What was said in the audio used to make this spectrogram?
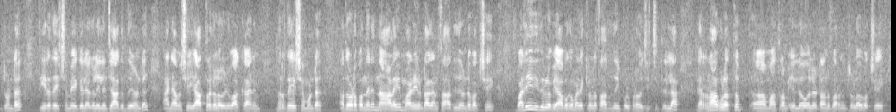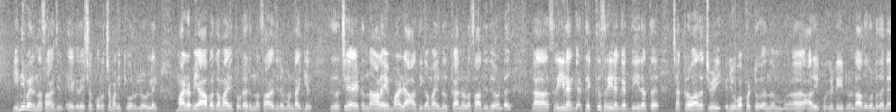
പുറപ്പെടുവിച്ചിട്ടുണ്ട് തീരദേശ മേഖലകളിലും ജാഗ്രതയുണ്ട്. അനാവശ്യ യാത്രകൾ ഒഴിവാക്കാനും നിർദ്ദേശമുണ്ട്. അതോടൊപ്പം തന്നെ നാളെയും മഴയുണ്ടാകാൻ സാധ്യതയുണ്ട്. പക്ഷേ വലിയ രീതിയിലുള്ള വ്യാപക മഴയ്ക്കുള്ള സാധ്യത ഇപ്പോൾ പ്രവചിച്ചിട്ടില്ല. എറണാകുളത്തും മാത്രം യെല്ലോ അലേർട്ടാണ് പറഞ്ഞിട്ടുള്ളത്. പക്ഷേ ഇനി വരുന്ന സാഹചര്യം ഏകദേശം കുറച്ച് മണിക്കൂറിനുള്ളിൽ മഴ വ്യാപകമായി തുടരുന്ന സാഹചര്യം ഉണ്ടെങ്കിൽ തീർച്ചയായിട്ടും നാളെയും മഴ അധികമായി നിൽക്കാനുള്ള സാധ്യതയുണ്ട്. ശ്രീലങ്ക തെക്ക് ശ്രീലങ്കൻ തീരത്ത് ചക്രവാത ചുഴി രൂപപ്പെട്ടു എന്നും അറിയിപ്പ് കിട്ടിയിട്ടുണ്ട്. അതുകൊണ്ട് തന്നെ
